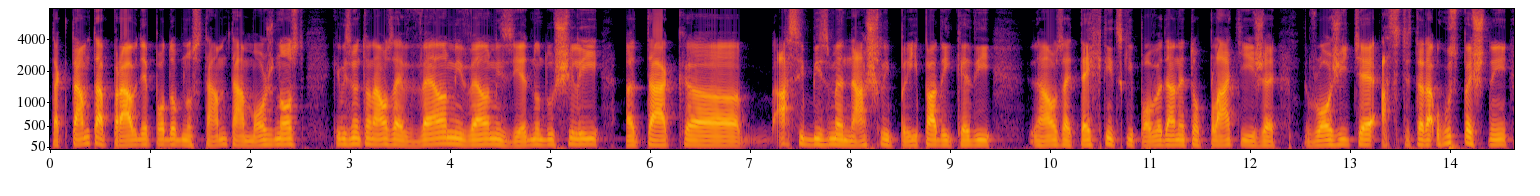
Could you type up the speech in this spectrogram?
tak tam tá pravdepodobnosť, tam tá možnosť, keby sme to naozaj veľmi, veľmi zjednodušili, e, tak uh, asi by sme našli prípady, kedy naozaj technicky povedané to platí, že vložíte a ste teda úspešní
